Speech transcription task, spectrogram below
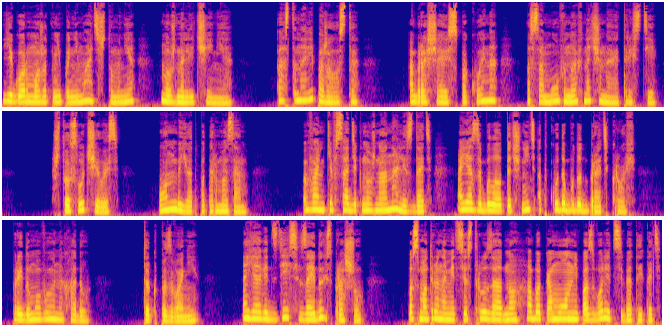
Егор может не понимать, что мне нужно лечение. «Останови, пожалуйста». Обращаюсь спокойно, а саму вновь начинает трясти. «Что случилось?» Он бьет по тормозам. Ваньке в садик нужно анализ дать, а я забыла уточнить, откуда будут брать кровь. Придумываю на ходу. «Так позвони». А я ведь здесь, зайду и спрошу. Посмотрю на медсестру заодно, а бы кому он не позволит себя тыкать.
